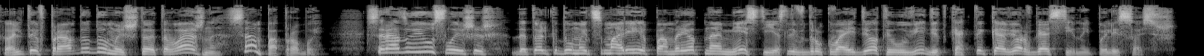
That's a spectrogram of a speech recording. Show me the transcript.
Коль ты вправду думаешь, что это важно, сам попробуй. Сразу и услышишь. Да только, думается, Мария помрет на месте, если вдруг войдет и увидит, как ты ковер в гостиной пылесосишь.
